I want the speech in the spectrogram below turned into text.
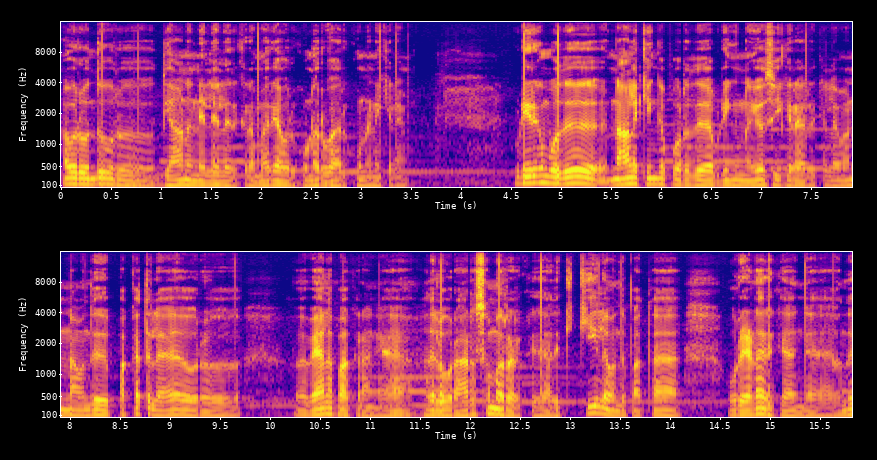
அவர் வந்து ஒரு தியான நிலையில் இருக்கிற மாதிரி அவருக்கு உணர்வாக இருக்கும்னு நினைக்கிறேன். இப்படி இருக்கும்போது நாளைக்கு எங்கே போகிறது அப்படின்னு யோசிக்கிறாரு கிழவன். நான் வந்து பக்கத்தில் ஒரு வேலை பார்க்குறாங்க அதில் ஒரு அரச மரம் இருக்குது அதுக்கு கீழே வந்து பார்த்தா ஒரு இடம் இருக்குது அங்கே வந்து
